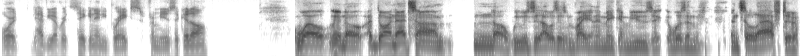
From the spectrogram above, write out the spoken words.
or have you ever taken any breaks from music at all? Well, you know, during that time, no, we was just, I was just writing and making music. It wasn't until after,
